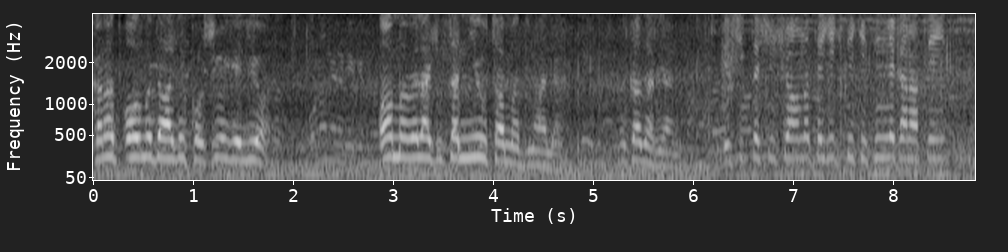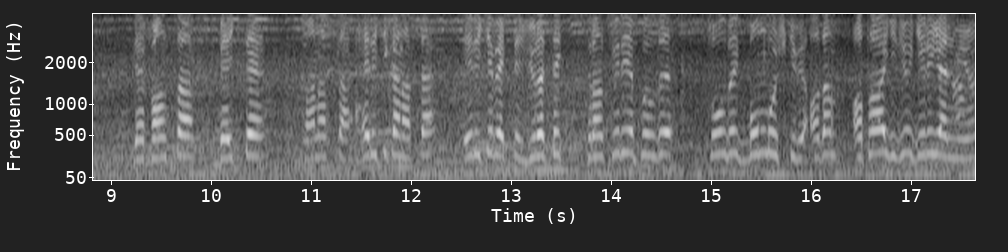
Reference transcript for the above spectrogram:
kanat olmadığı halde koşuyor geliyor. Ama ve lakin sen niye utanmadın hala? Bu kadar yani. Beşiktaş'ın şu anda tek eksiği kesinlikle kanat değil. Defansta, bekte, kanatta, her iki kanatta, her iki bekte Jurasek transferi yapıldı. Sol bek bomboş gibi. Adam atağa gidiyor, geri gelmiyor.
